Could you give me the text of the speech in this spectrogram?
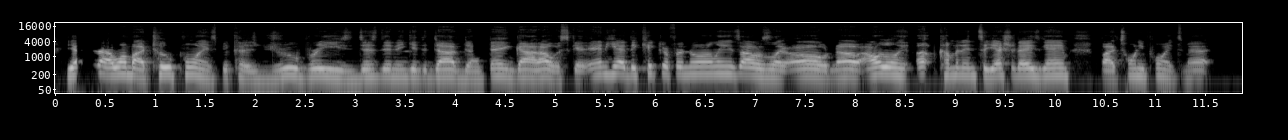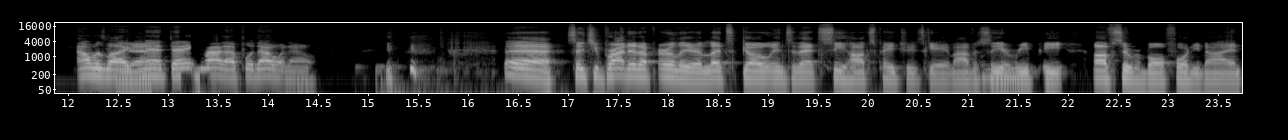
yesterday I won by two points because Drew Brees just didn't get the job done. Thank God I was scared. And he had the kicker for New Orleans. I was like, oh no. I was only up coming into yesterday's game by 20 points, Matt. I was like, yeah. man, thank God I put that one out. Uh, since you brought it up earlier, let's go into that Seahawks Patriots game. Obviously, mm-hmm. a repeat of Super Bowl 49.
